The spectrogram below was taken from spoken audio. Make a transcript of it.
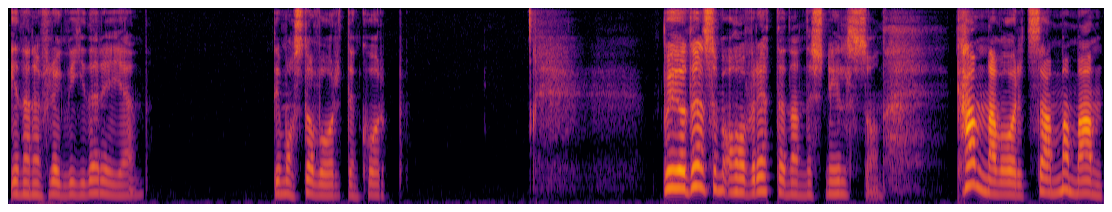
innan den flög vidare igen. Det måste ha varit en korp. Böden som avrättade Anders Nilsson kan ha varit samma man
